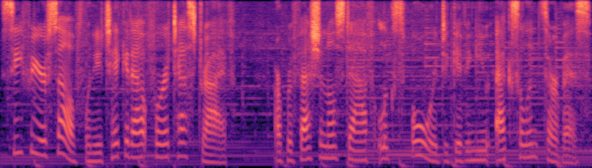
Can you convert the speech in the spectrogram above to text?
See for yourself when you take it out for a test drive. Our professional staff looks forward to giving you excellent service.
